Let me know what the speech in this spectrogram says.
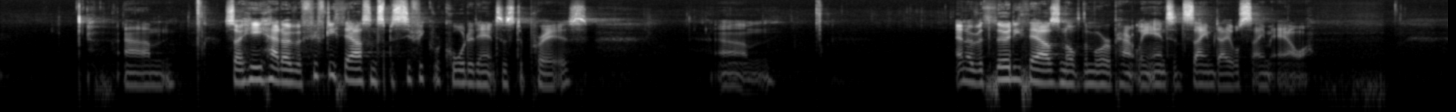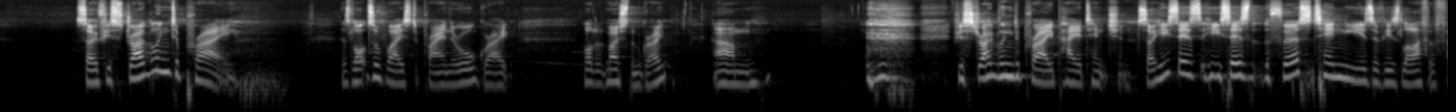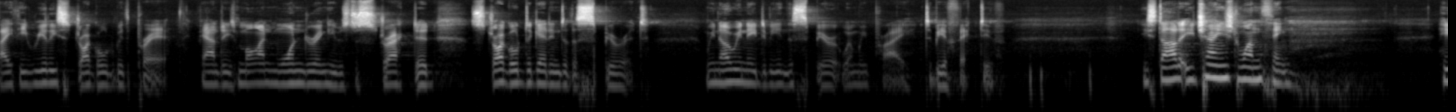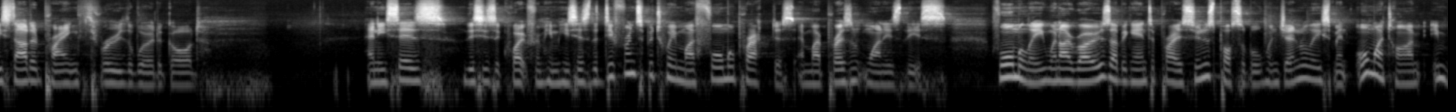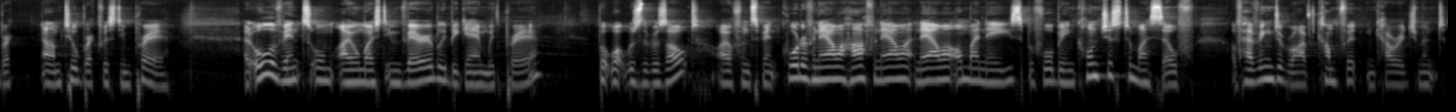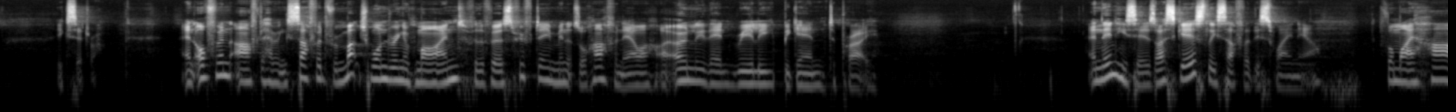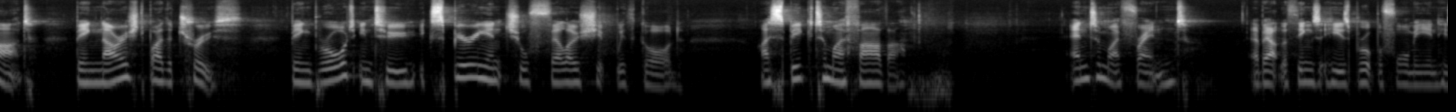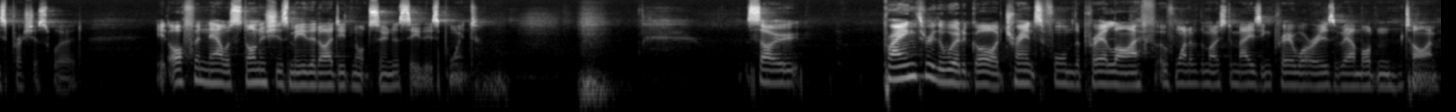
Um, so he had over 50,000 specific recorded answers to prayers. Um, and over 30,000 of them were apparently answered same day or same hour. So if you're struggling to pray, there's lots of ways to pray, and they're all great. A lot of most of them great. Um, if you're struggling to pray, pay attention. So he says he says that the first ten years of his life of faith, he really struggled with prayer. Found his mind wandering. He was distracted. Struggled to get into the spirit. We know we need to be in the spirit when we pray to be effective. He started. He changed one thing. He started praying through the Word of God. And he says, this is a quote from him. He says, The difference between my former practice and my present one is this. Formerly, when I rose, I began to pray as soon as possible and generally spent all my time bre- um, till breakfast in prayer. At all events, I almost invariably began with prayer. But what was the result? I often spent quarter of an hour, half an hour, an hour on my knees before being conscious to myself of having derived comfort, encouragement, etc and often after having suffered from much wandering of mind for the first 15 minutes or half an hour, I only then really began to pray. And then he says, I scarcely suffer this way now, for my heart, being nourished by the truth, being brought into experiential fellowship with God, I speak to my Father and to my friend about the things that he has brought before me in his precious word. It often now astonishes me that I did not sooner see this point. So, praying through the Word of God transformed the prayer life of one of the most amazing prayer warriors of our modern time.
